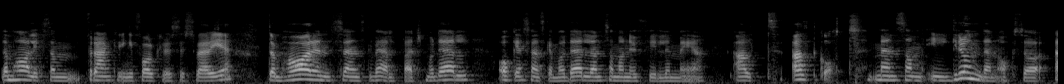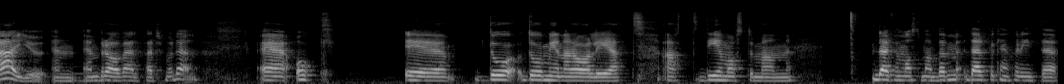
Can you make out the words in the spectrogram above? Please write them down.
De har liksom förankring i folkrörelser i Sverige. De har en svensk välfärdsmodell och en svenska modellen som man nu fyller med allt, allt gott. Men som i grunden också är ju en, en bra välfärdsmodell. Eh, och eh, då, då menar Ali att, att det måste man Därför måste man, därför kanske det inte,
